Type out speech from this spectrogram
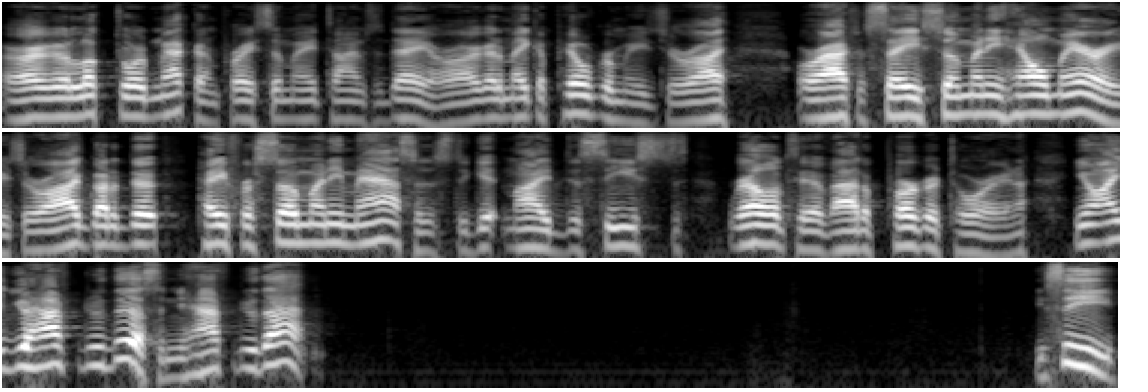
or I got to look toward Mecca and pray so many times a day, or I got to make a pilgrimage, or I, or I have to say so many Hail Marys, or I've got to do, pay for so many masses to get my deceased relative out of purgatory. And, you know, you have to do this and you have to do that. You see,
